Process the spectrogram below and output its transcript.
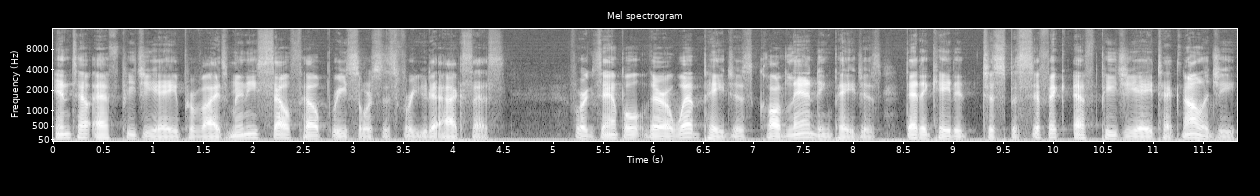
Intel FPGA provides many self-help resources for you to access. For example, there are web pages called landing pages dedicated to specific FPGA technology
